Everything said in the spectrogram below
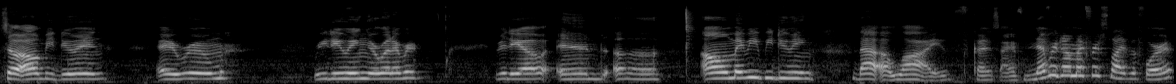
so I'll be doing a room redoing or whatever video, and uh, I'll maybe be doing that live because I've never done my first live before.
